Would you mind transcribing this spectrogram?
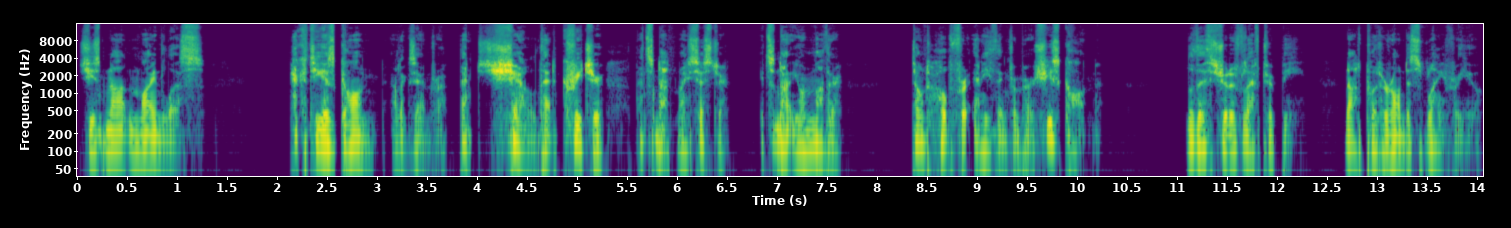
She's not mindless. Hecate is gone, Alexandra. That shell, that creature, that's not my sister. It's not your mother. Don't hope for anything from her. She's gone. Lilith should have left her be, not put her on display for you.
